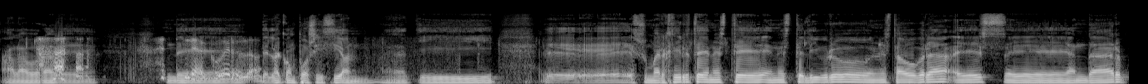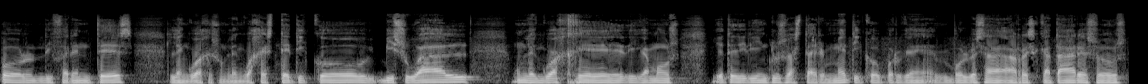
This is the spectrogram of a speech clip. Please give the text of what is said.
a la hora de de, De de la composición. Aquí eh, sumergirte en este en este libro, en esta obra, es eh, andar por diferentes lenguajes, un lenguaje estético, visual, un lenguaje, digamos, yo te diría incluso hasta hermético, porque vuelves a, rescatar esos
